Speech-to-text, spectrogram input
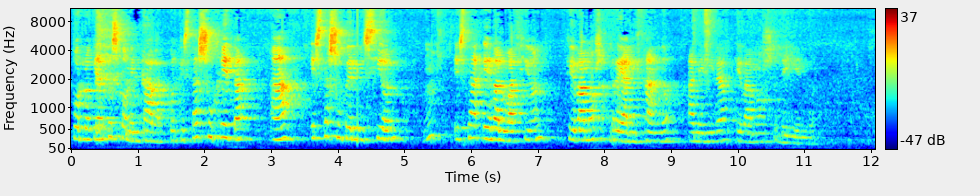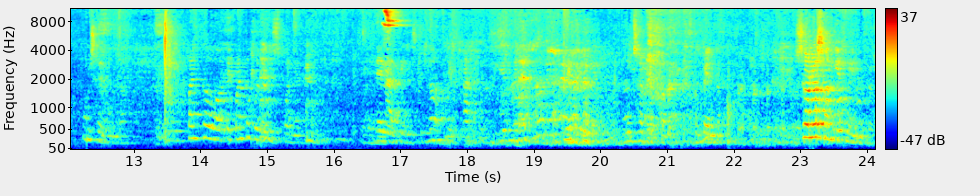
por lo que antes comentaba, porque está sujeta a esta supervisión, esta evaluación que vamos realizando a medida que vamos leyendo. Un segundo. ¿Cuánto, ¿De cuánto puedo disponer? De nada. Mucho mejor. Estupendo. Solo son 10 minutos.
